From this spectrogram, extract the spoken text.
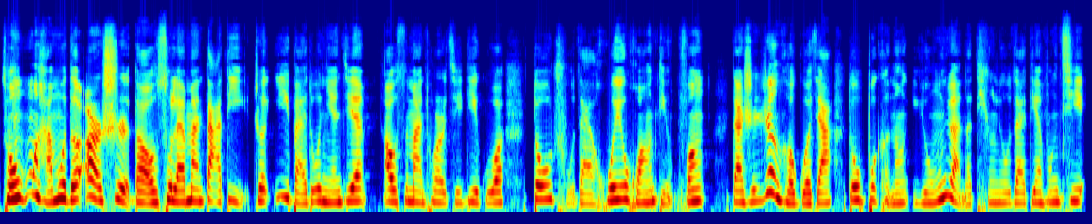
从穆罕默德二世到苏莱曼大帝这一百多年间，奥斯曼土耳其帝国都处在辉煌顶峰。但是，任何国家都不可能永远的停留在巅峰期。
